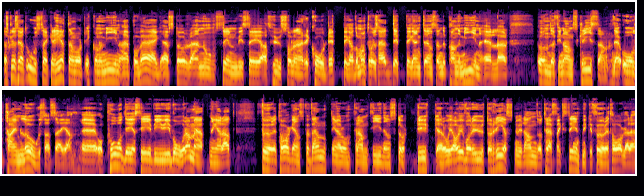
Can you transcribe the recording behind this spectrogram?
jag skulle säga att osäkerheten vart ekonomin är på väg är större än någonsin. Vi ser att hushållen är rekorddeppiga. De har inte varit så här deppiga, inte ens under pandemin eller under finanskrisen. Det är all time low så att säga. Eh, och på det ser vi ju i våra mätningar att företagens förväntningar om framtiden störtdyker. Och jag har ju varit ute och rest nu i landet och träffat extremt mycket företagare.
